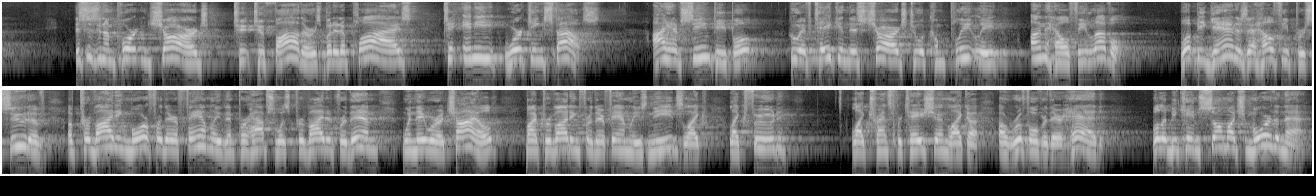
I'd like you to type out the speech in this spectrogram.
This is an important charge to, to fathers, but it applies to any working spouse. I have seen people who have taken this charge to a completely unhealthy level. What began as a healthy pursuit of, of providing more for their family than perhaps was provided for them when they were a child by providing for their family's needs, like, like food, like transportation, like a, a roof over their head. Well, it became so much more than that.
